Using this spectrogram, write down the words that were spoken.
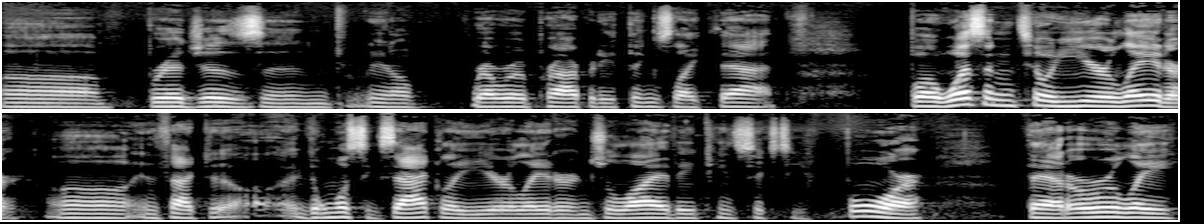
uh, bridges and you know railroad property, things like that. But it wasn't until a year later, uh, in fact, uh, almost exactly a year later, in July of 1864, that Early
